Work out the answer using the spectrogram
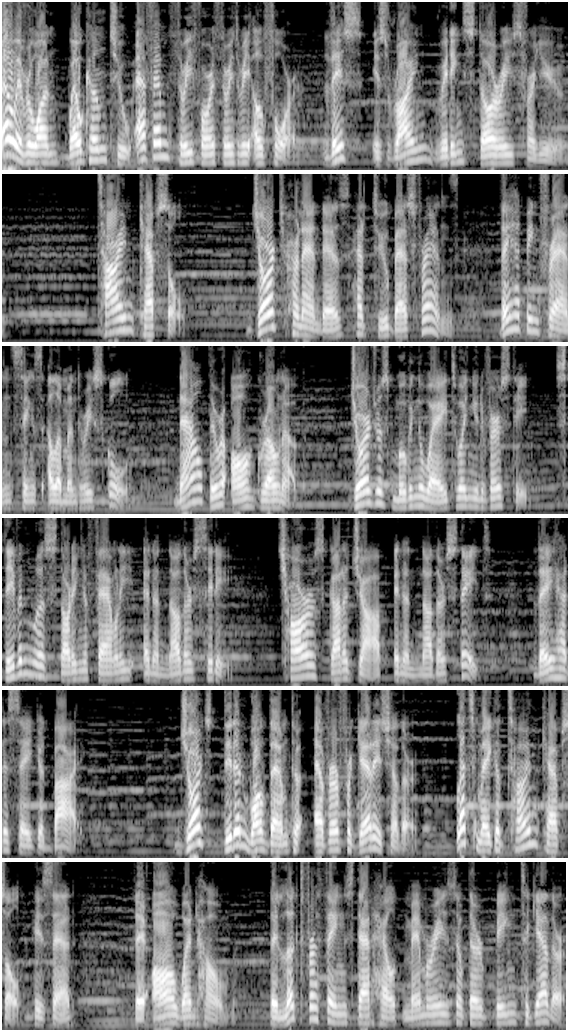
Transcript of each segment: Hello everyone, welcome to FM 343304. This is Ryan reading stories for you. Time Capsule George Hernandez had two best friends. They had been friends since elementary school. Now they were all grown up. George was moving away to a university. Steven was starting a family in another city. Charles got a job in another state. They had to say goodbye. George didn't want them to ever forget each other. Let's make a time capsule, he said. They all went home. They looked for things that held memories of their being together.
